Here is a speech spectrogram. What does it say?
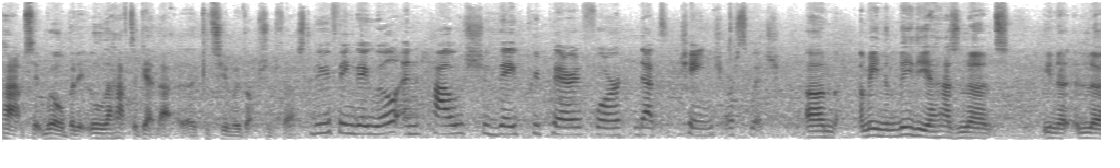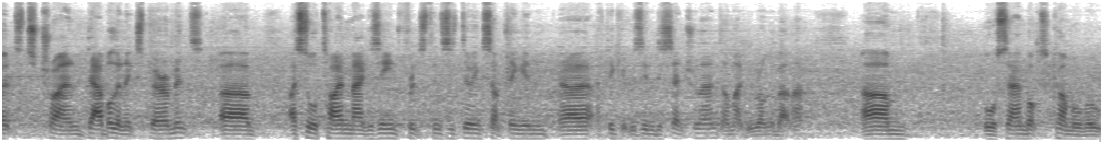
perhaps it will, but it will have to get that uh, consumer adoption first. Do you think they will, and how should they prepare for that change or switch? Um, I mean, the media has learnt, you know, learnt to try and dabble and experiment. Um, I saw Time Magazine, for instance, is doing something in, uh, I think it was in Decentraland. I might be wrong about that. Um, or Sandbox, can't remember,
